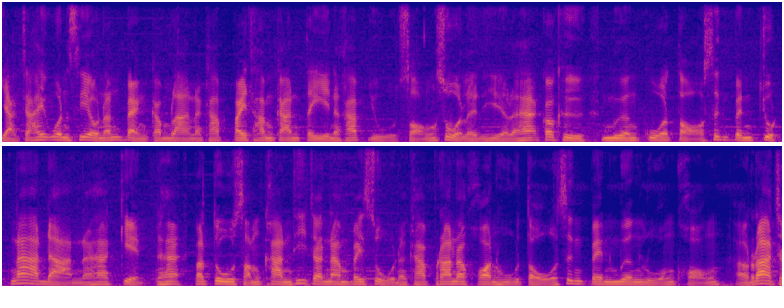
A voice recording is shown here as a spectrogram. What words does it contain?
อยากจะให้อ้วนเซี่ยวนั้นแบ่งกำลังนะครับไปทำการตีนะครับอยู่ 2 ส่วนเลยทีเดียวนะฮะก็คือเมืองกัวต่อซึ่งเป็นจุดหน้าด่านนะฮะเกตนะฮะประตูสำคัญที่จะนำไปสู่นะครับพระนครฮูโตซึ่งเป็นเมืองหลวงของราช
